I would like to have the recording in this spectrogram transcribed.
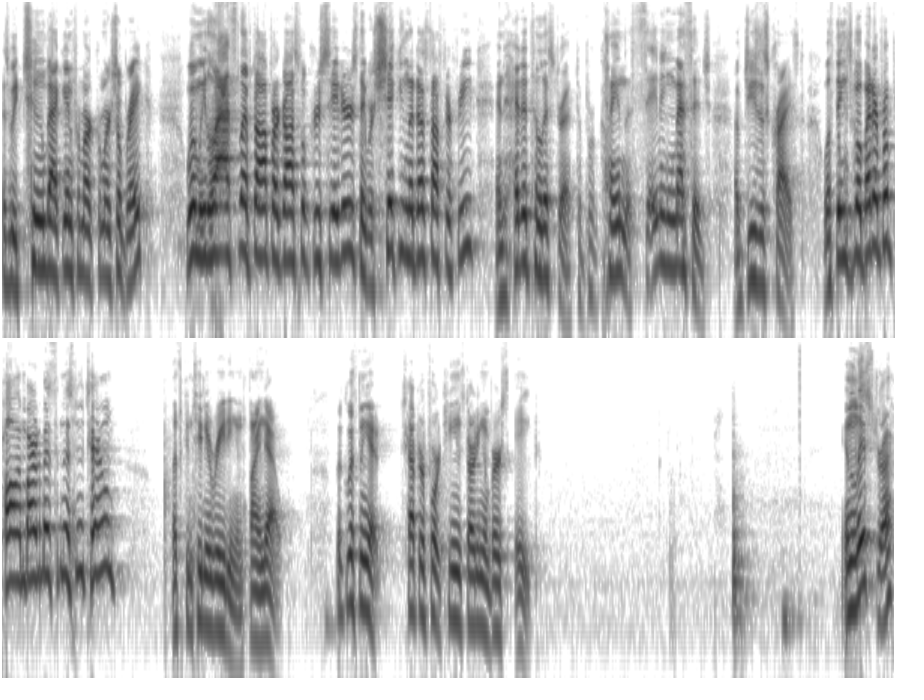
as we tune back in from our commercial break. When we last left off our gospel crusaders, they were shaking the dust off their feet and headed to Lystra to proclaim the saving message of Jesus Christ. Will things go better for Paul and Barnabas in this new town? Let's continue reading and find out. Look with me at chapter 14, starting in verse 8. In Lystra,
